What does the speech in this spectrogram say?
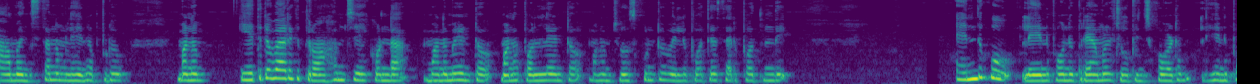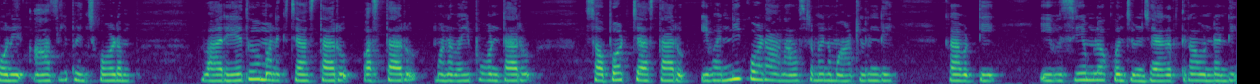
ఆ మంచితనం లేనప్పుడు మనం ఎదుటివారికి ద్రోహం చేయకుండా మనమేంటో మన పనులేంటో మనం చూసుకుంటూ వెళ్ళిపోతే సరిపోతుంది. ఎందుకు లేనిపోని ప్రేమలు చూపించుకోవడం లేనిపోని ఆశలు పెంచుకోవడం? వారేదో మనకి చేస్తారు వస్తారు మన వైపు ఉంటారు సపోర్ట్ చేస్తారు. ఇవన్నీ కూడా అనవసరమైన మాటలండి. కాబట్టి ఈ విషయంలో కొంచెం జాగ్రత్తగా ఉండండి.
